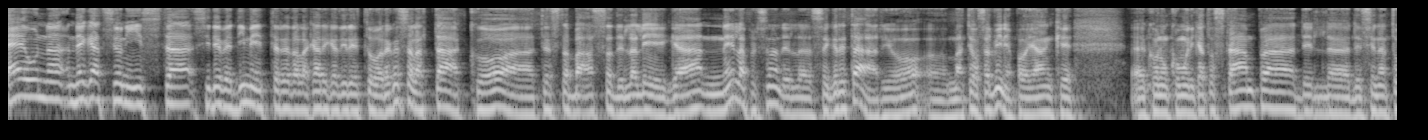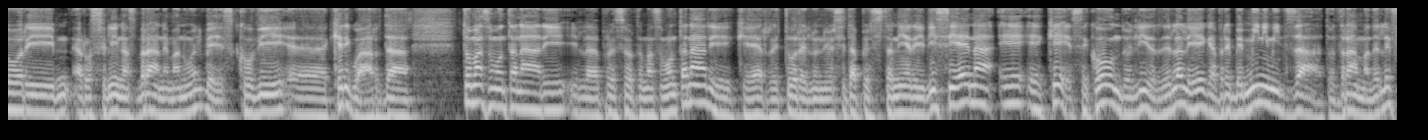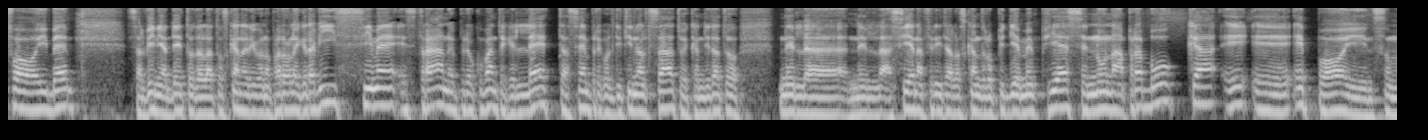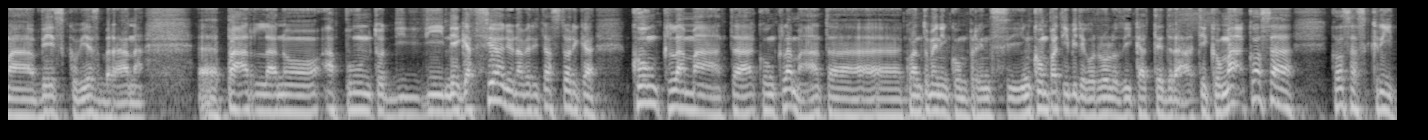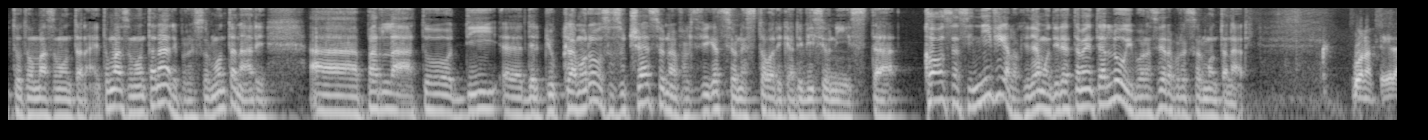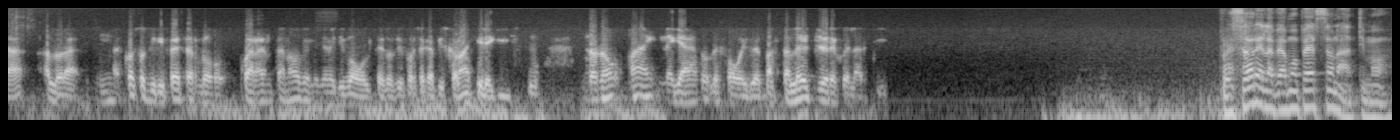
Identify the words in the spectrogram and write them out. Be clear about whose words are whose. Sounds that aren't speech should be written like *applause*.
Speaker 1: È un negazionista, si deve dimettere dalla carica di rettore. Questo è l'attacco a testa bassa della Lega nella persona del segretario eh, Matteo Salvini e poi anche eh, con un comunicato stampa del, dei senatori Rossellina Sbrana e Manuel Vescovi eh, che riguarda Tommaso Montanari, il professor Tommaso Montanari, che è rettore dell'Università per Stranieri di Siena e, e, che, secondo il leader della Lega, avrebbe minimizzato il dramma delle foibe. Salvini ha detto dalla Toscana arrivano parole gravissime, è strano e preoccupante che Letta, sempre col ditino alzato e candidato nel, nella Siena ferita allo scandalo PDMPS, non apra bocca e, e, e poi, insomma, Vescovi e Sbrana eh, parlano appunto di, di negazione di una verità storica conclusiva conclamata, conclamata eh, quantomeno incompatibile con il ruolo di cattedratico. Ma cosa, cosa, ha scritto Tommaso Montanari? Tommaso Montanari, professor Montanari, ha parlato di, eh, del più clamoroso successo di una falsificazione storica revisionista. Cosa significa? Lo chiediamo direttamente a lui. Buonasera, professor Montanari.
Speaker 2: Buonasera, allora a costo di ripeterlo 49 milioni di volte, così forse capiscono anche i leghisti, non ho mai negato le foibe, basta leggere quell'articolo.
Speaker 1: Professore, l'abbiamo persa un attimo.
